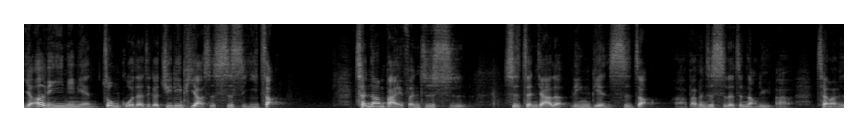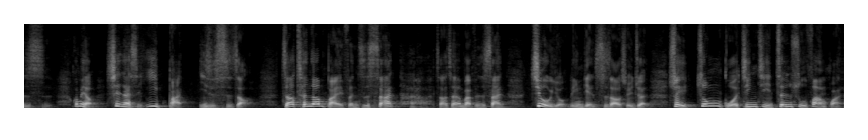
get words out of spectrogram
以二零一零年中国的这个 GDP 啊是四十一兆，成长百分之十，是增加了零点四兆啊，百分之十的增长率啊，成长百分之十。看到没有？现在是一百一十四兆，只要成长百分之三，只要成长百分之三，就有零点四兆的水准。所以中国经济增速放缓，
